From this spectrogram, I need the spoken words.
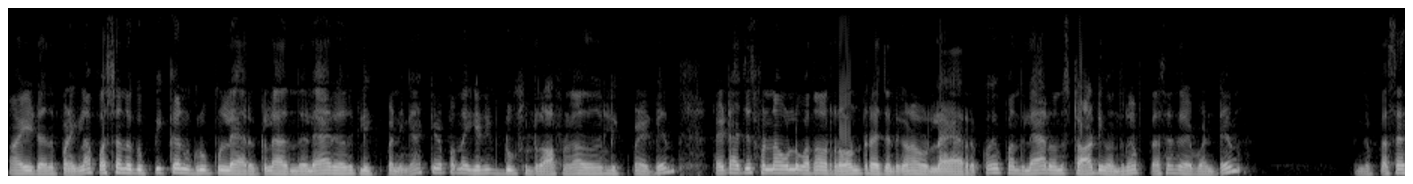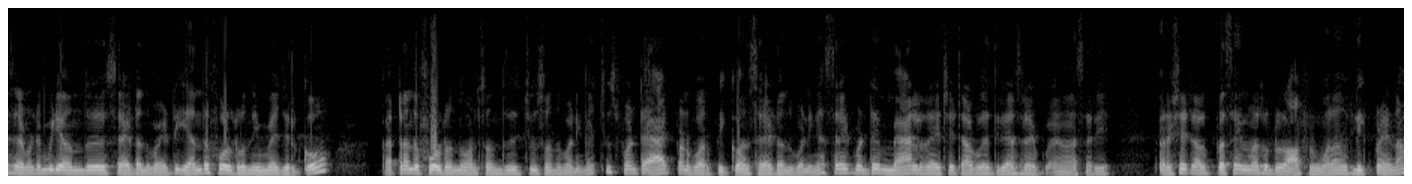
uh, எடிட் வந்து பண்ணிக்கலாம். ஃபஸ்ட் அந்த பிக் அண்ட் குரூப் லேயர் இருக்குல்ல அந்த லேயர் வந்து கிளிக் பண்ணிங்க. கீழே பார்த்தா எடிட் குரூப் சொல்கிற ஆப்ஷன் அதை வந்து கிளிக் பண்ணிவிட்டு லைட்டாக அட்ஜஸ்ட் பண்ணால் உள்ள பார்த்தா ஒரு ரவுண்ட் ரேஜென்ட்டுக்கான ஒரு லேயர் இருக்கும். இப்போ அந்த லேயர் வந்து ஸ்டார்டிங் வந்துடும் ப்ளஸ் செலக்ட் பண்ணிட்டு இந்த ப்ளஸ் செலக்ட் பண்ணிட்டு மீடியா வந்து செலக்ட் வந்து பண்ணிவிட்டு எந்த ஃபோல்டர் வந்து இமேஜ் இருக்கோ கரெக்டாக அந்த ஃபோல்டர் வந்து ஒன்ஸ் வந்து சூஸ் வந்து பண்ணிங்க. சூஸ் பண்ணிட்டு ஆட் பண்ண போகிற பிக் வந்து செலக்ட் வந்து பண்ணிங்க. செலக்ட் பண்ணிட்டு மேலே ரைட் சைட் டாப்பில் த்ரீ செலக்ட் சரி ரைட் சைட் ப்ளஸ் சைன் மாதிரி சொல்லிட்டு ஒரு ஆப்ஷன் வரும் அதை கிளிக் பண்ணினா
